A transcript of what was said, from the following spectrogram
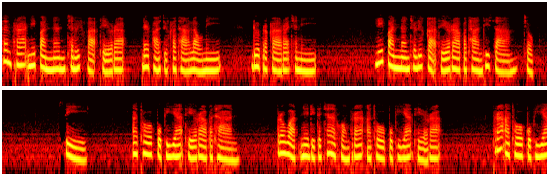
ท่านพระนิปันนันชนิกะเถระได้พาสิกขาถาเหล่านี้ ด้วยประการฉนี้นิปันนันชลิกะเถราประธานที่สามจบสี่ อโทปุพิยะเถราประธาน ประวัติในดิตชาติของพระอโทปุพิยะเถระ พระอโทปุพิยะ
